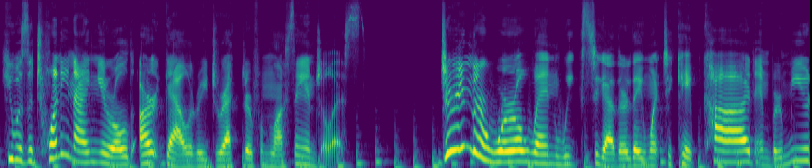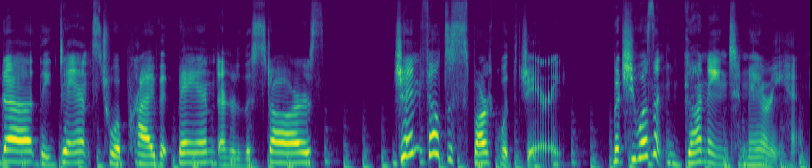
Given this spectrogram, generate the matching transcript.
He was a 29 year old art gallery director from Los Angeles. During their whirlwind weeks together, they went to Cape Cod and Bermuda. They danced to a private band under the stars. Jen felt a spark with Jerry, but she wasn't gunning to marry him.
